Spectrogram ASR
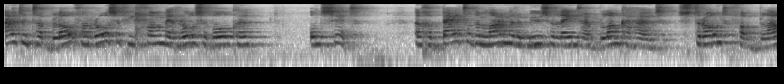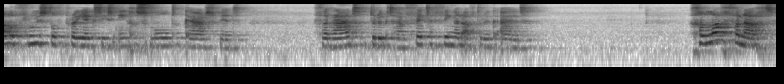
Uit een tableau van roze vivant met roze wolken ontzet. Een gebeitelde marmeren muze leent haar blanke huid, stroomt van blauwe vloeistofprojecties in gesmolten kaarsvet. Verraad drukt haar vette vingerafdruk uit. Gelach vannacht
